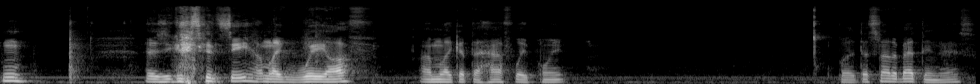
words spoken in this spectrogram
Hmm. As you guys can see, I'm like way off. I'm like at the halfway point. But that's not a bad thing, guys.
